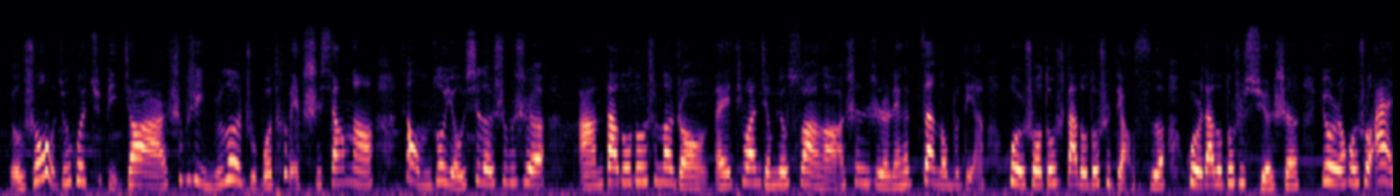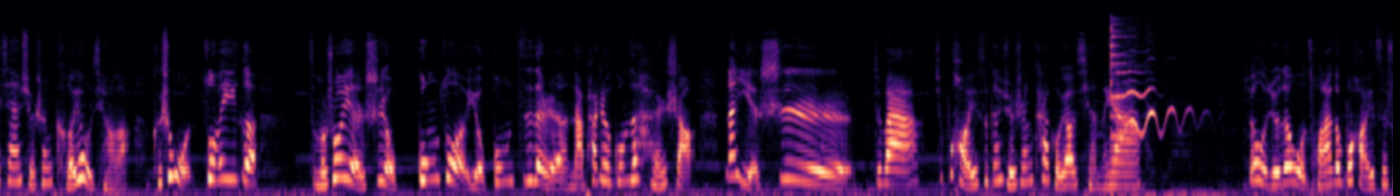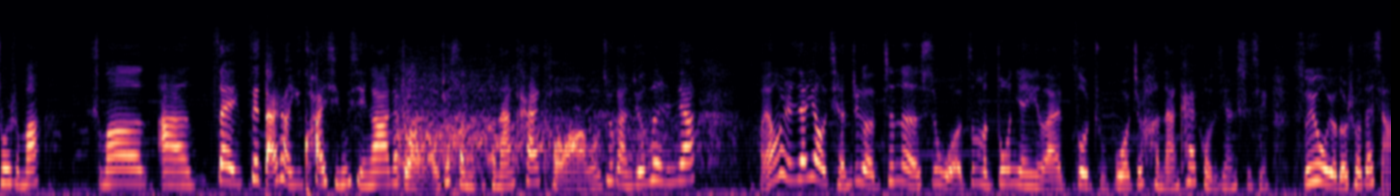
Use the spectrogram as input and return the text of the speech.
有时候我就会去比较啊，是不是娱乐主播特别吃香呢？像我们做游戏的，是不是啊？大多都是那种，哎，听完节目就算了，甚至连个赞都不点，或者说都是大多都是屌丝，或者大多都是学生。又有人会说，哎，现在学生可有钱了。可是我作为一个，怎么说也是有工作有工资的人，哪怕这个工资很少，那也是对吧？就不好意思跟学生开口要钱的呀。所以我觉得我从来都不好意思说什么，什么啊，再再打赏一块行不行啊？这种我就很很难开口啊。我就感觉问人家，好像问人家要钱，这个真的是我这么多年以来做主播就很难开口的一件事情。所以我有的时候在想，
